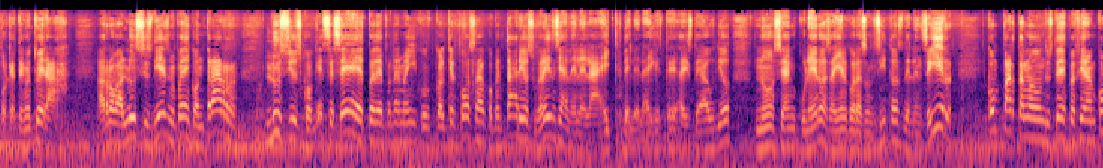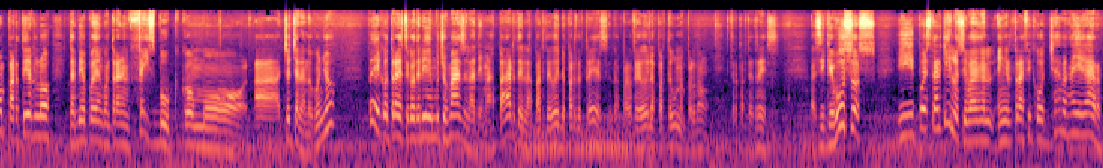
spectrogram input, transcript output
porque tengo Twitter, arroba Lucius10, me puede encontrar, Lucius con SC, puede ponerme ahí cualquier cosa, comentario, sugerencia, dele like, dele like este, a este audio, no sean culeros, ahí el corazoncitos, denle en seguir, compártanlo donde ustedes prefieran compartirlo, también pueden encontrar en Facebook como a Chacharando con yo, Pueden encontrar este contenido y muchos más, las demás partes, la parte 2 y la parte 3, la parte 2 y la parte 1, perdón, esta es la parte 3. Así que buzos, y pues tranquilos, si van en el, tráfico, ya van a llegar.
